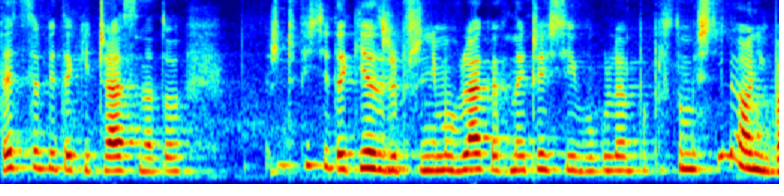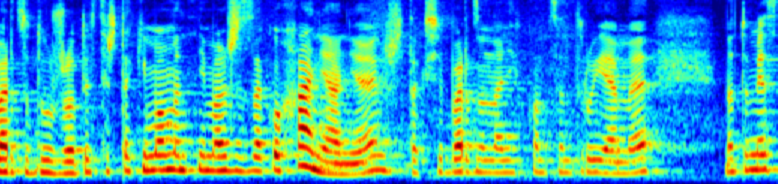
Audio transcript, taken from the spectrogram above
Dać sobie taki czas na to. Rzeczywiście tak jest, że przy niemowlakach najczęściej w ogóle po prostu myślimy o nich bardzo dużo. To jest też taki moment niemalże zakochania, nie? że tak się bardzo na nich koncentrujemy. Natomiast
